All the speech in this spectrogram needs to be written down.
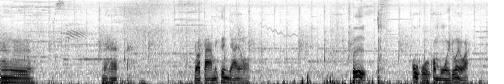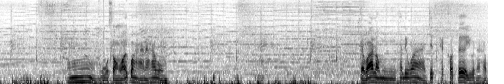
เออนะฮะเดี๋ยวตามไม่เคลื่อนย้ายออกปึ๊บโอ้โหขโมยด้วยว่ะ อ๋อโหสองร้อยกว่านะครับผม แต่ว่าเรามีเขาเรียกว่าเจ็ตแพ็คเคาน์เตอร์อยู่นะครับ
